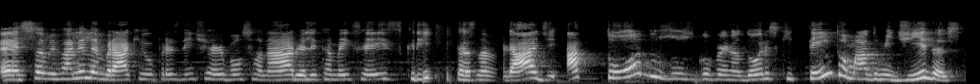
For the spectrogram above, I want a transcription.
É, Sami, vale lembrar que o presidente Jair Bolsonaro ele também fez críticas, na verdade, a todos os governadores que têm tomado medidas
